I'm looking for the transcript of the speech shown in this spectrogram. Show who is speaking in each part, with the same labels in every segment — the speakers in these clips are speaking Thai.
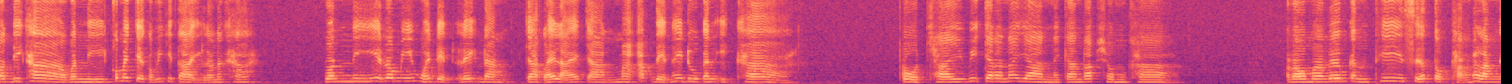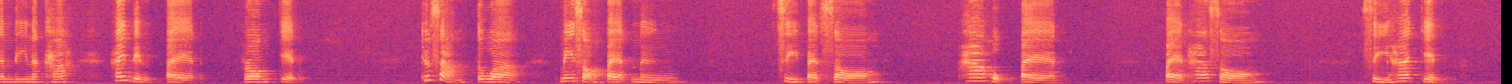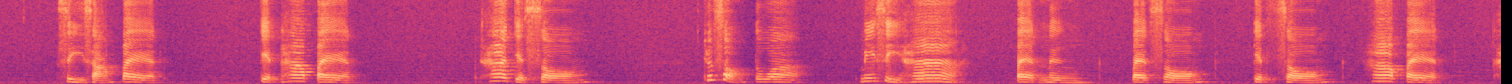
Speaker 1: วัสดีค่ะ วันนี้ก็มาเจอกับวิจิตาอีกแล้วนะคะ วันนี้เรามีหวยเด็ดเลขดัง จากหลาย ๆ อาจารย์มาอัปเดตให้ดูกันอีกค่ะ โปรดใช้วิจารณญาณในการรับชมค่ะ เรามาเริ่มกันที่เสือตกถังพลังเงินดีนะคะ ให้เด่น 8 รอง 7 ชุด 3 ตัวมี 281 482 568 852สี่ห้าเจ็ด สี่สามแปดเจ็ดห้าแปดห้าเจ็ดสองชุดสองตัวมีสี่ห้าแปดหนึ่งแปดสองเจ็ดสองห้าแปด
